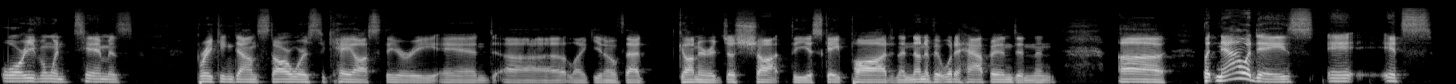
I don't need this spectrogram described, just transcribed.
Or even when Tim is breaking down Star Wars to chaos theory and uh like you know if that gunner had just shot the escape pod and then none of it would have happened and then uh but nowadays it, it's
